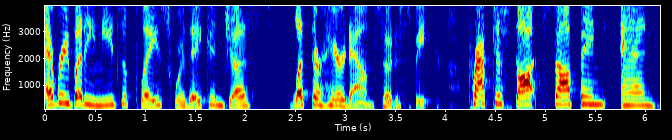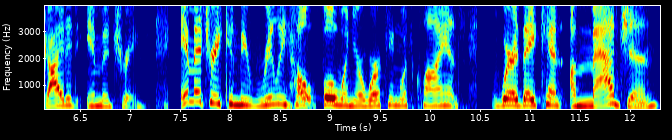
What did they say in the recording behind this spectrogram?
everybody needs a place where they can just let their hair down, so to speak. Practice thought stopping and guided imagery. Imagery can be really helpful when you're working with clients where they can imagine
